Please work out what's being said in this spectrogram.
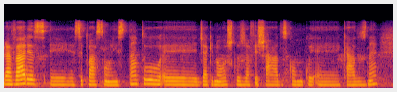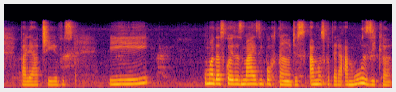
para várias é, situações, tanto é, diagnósticos já fechados, como é, casos né, paliativos. E uma das coisas mais importantes, a musicoterapia, a música,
